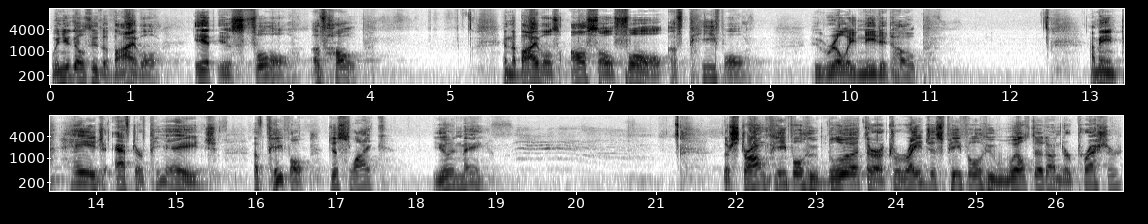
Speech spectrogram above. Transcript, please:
when you go through the Bible, it is full of hope. And the Bible's also full of people who really needed hope. I mean, page after page of people just like you and me. They're strong people who blew it. There are courageous people who wilted under pressure.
